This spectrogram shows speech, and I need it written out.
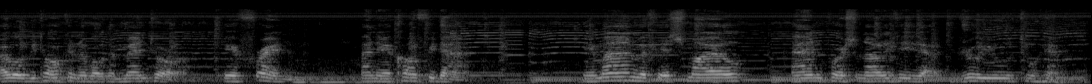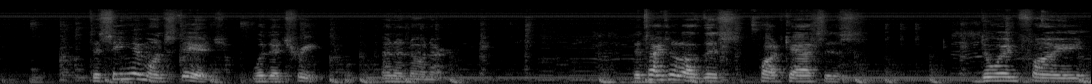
I will be talking about a mentor, a friend, and a confidant. A man with a smile and personality that drew you to him. To see him on stage was a treat and an honor. The title of this podcast is Doing Fine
